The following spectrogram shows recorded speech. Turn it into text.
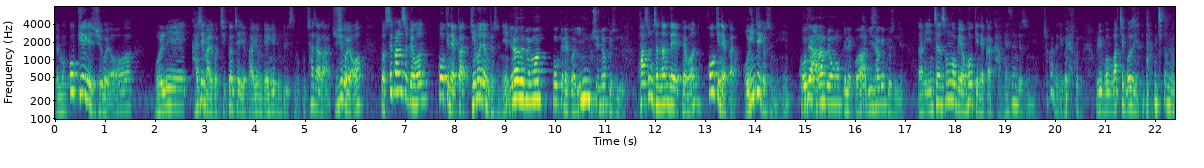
여러분 꼭 기억해 주시고요. 멀리 가지 말고 집 근처에 발현 명의분들 있으면 꼭 찾아가 주시고요. 또 세브란스 병원 호흡기 내과 김원영 교수님, 인하대병원 호흡기내과 임준혁 교수님, 화순 전남대 병원 호흡기 내과 오인재 교수님, 고대 안암병원 호흡기내과 이상엽 교수님, 그 다음에 인천 성모병원 호흡기내과 강혜선 교수님 축하드리고요. 우리 뭐 마치 뭐 당첨 뭐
